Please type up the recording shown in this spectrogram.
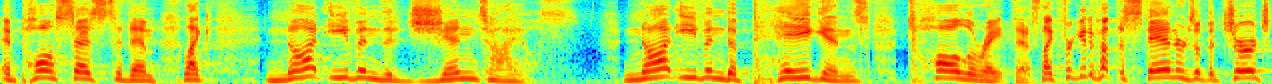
And Paul says to them, like, not even the Gentiles, not even the pagans tolerate this. Like, forget about the standards of the church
